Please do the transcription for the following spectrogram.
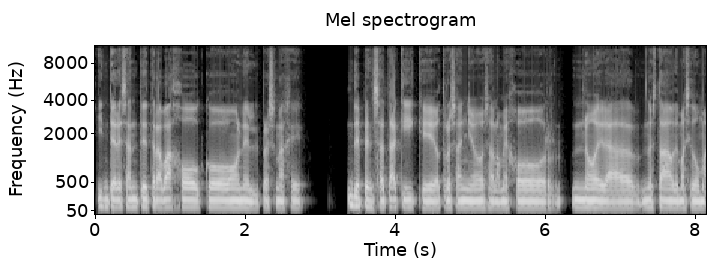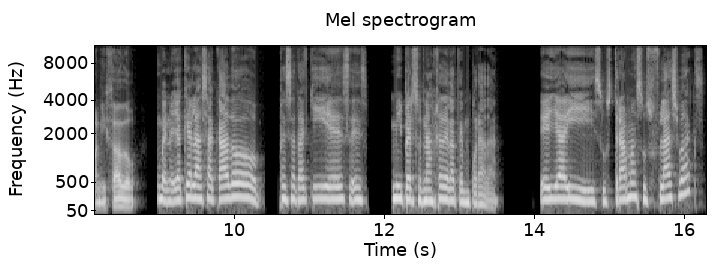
interesante trabajo con el personaje de Pensataki, que otros años a lo mejor no, era, no estaba demasiado humanizado. Bueno, ya que la ha sacado, pensad aquí, es, es mi personaje de la temporada. Ella y sus tramas, sus flashbacks,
